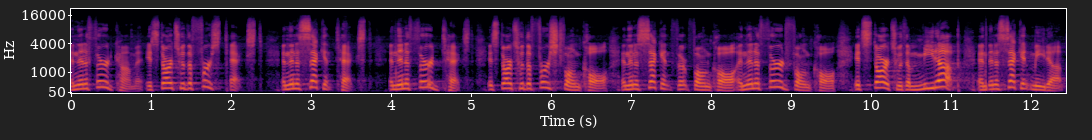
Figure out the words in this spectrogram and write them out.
and then a third comment. It starts with a first text and then a second text and then a third text. It starts with a first phone call and then a second phone call and then a third phone call. It starts with a meetup and then a second meetup.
